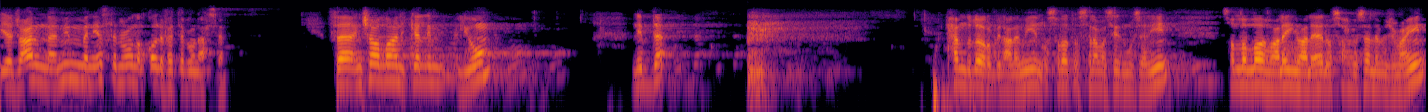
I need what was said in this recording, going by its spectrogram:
يجعلنا ممن يستمعون القول فاتبعون أحسن. فإن شاء الله هنتكلم اليوم. نبدأ. الحمد لله رب العالمين والصلاة والسلام على سيد المرسلين صلى الله عليه وعلى آله وصحبه وسلم أجمعين.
